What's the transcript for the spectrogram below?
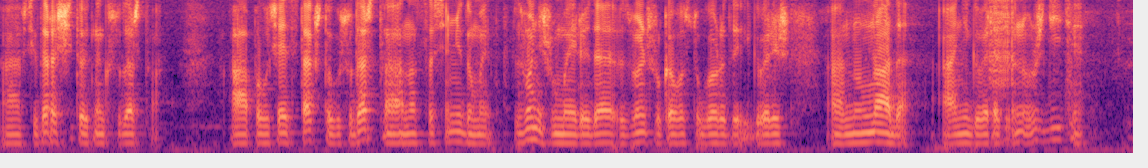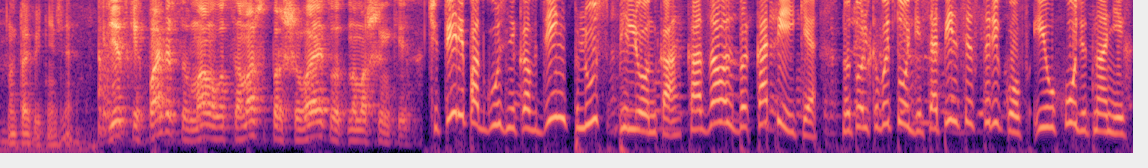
а, всегда рассчитывать на государство. А получается так, что государство о нас совсем не думает. Звонишь в мэрию, да, звонишь руководству города и говоришь, «А, ну надо. А они говорят ну ждите. Но так ведь нельзя. С детских памперсов мама вот сама прошивает вот на машинке. Четыре подгузника в день плюс пеленка. Казалось бы, копейки. Но только в итоге вся пенсия стариков и уходит на них.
